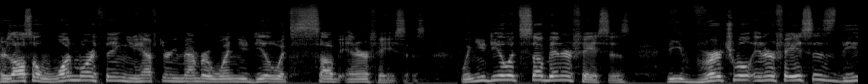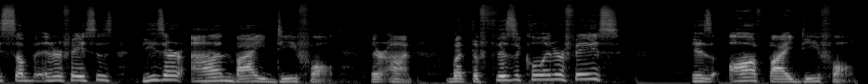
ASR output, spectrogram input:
There's also one more thing you have to remember when you deal with sub interfaces. When you deal with sub interfaces, the virtual interfaces, these sub interfaces, these are on by default. They're on. But the physical interface is off by default.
